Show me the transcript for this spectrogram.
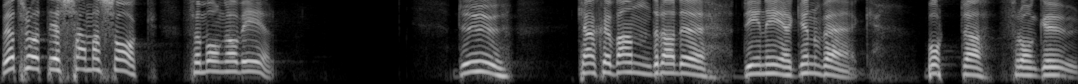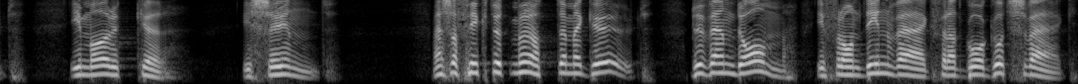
Och jag tror att det är samma sak för många av er. Du kanske vandrade din egen väg borta från Gud i mörker, i synd. Men så fick du ett möte med Gud. Du vände om ifrån din väg för att gå Guds väg.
